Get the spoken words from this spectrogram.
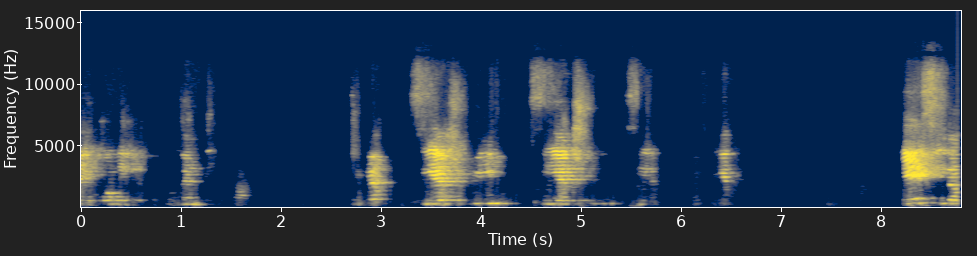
नहीं, वो नहीं CH3 CH2 CH ये सीधा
